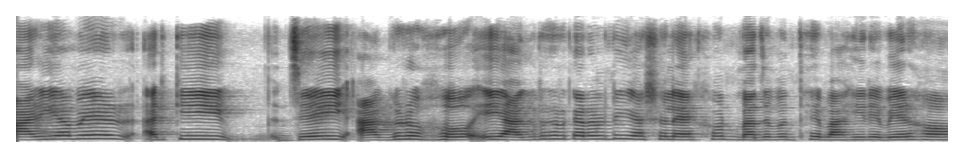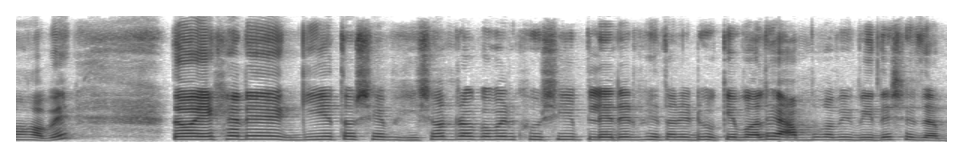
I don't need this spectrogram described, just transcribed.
মারিয়ামের আর কি যেই আগ্রহ, এই আগ্রহের কারণেই আসলে এখন মাঝে মধ্যে বাহিরে বের হওয়া হবে। তো এখানে গিয়ে তো সে ভীষণ রকমের খুশি, প্লেনের ভেতরে ঢুকে বলে, আম্মু, আমি বিদেশে যাব।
